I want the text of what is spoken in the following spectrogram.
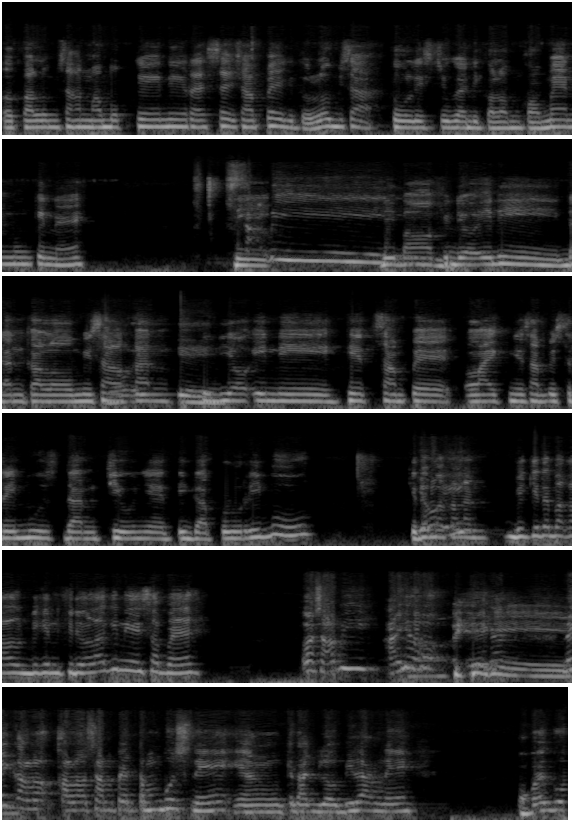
eh, kalau misalkan maboknya ini rese siapa gitu, lo bisa tulis juga di kolom komen mungkin ya. Di sabi. di bawah video ini. Dan kalau misalkan Yoi. video ini hit sampai like-nya sampai 1000 dan view-nya 30.000 ribu kita bakalan kita bakalan bikin video lagi nih siapa ya oh sabi ayo ya kan? nih kalau kalau sampai tembus nih yang kita dulu bilang nih pokoknya gue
